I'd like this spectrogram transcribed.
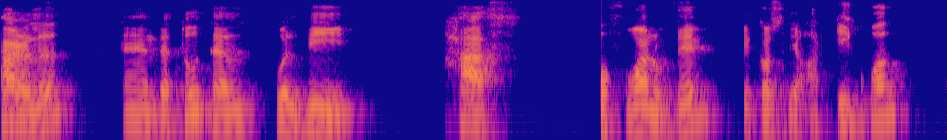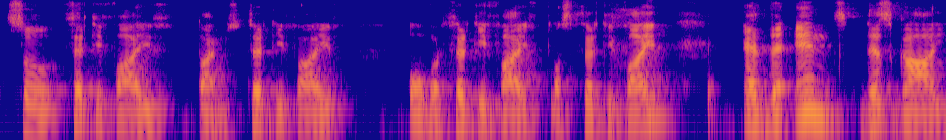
parallel and the total will be half of one of them because they are equal. So 35 times 35 over 35 plus 35. At the end, this guy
